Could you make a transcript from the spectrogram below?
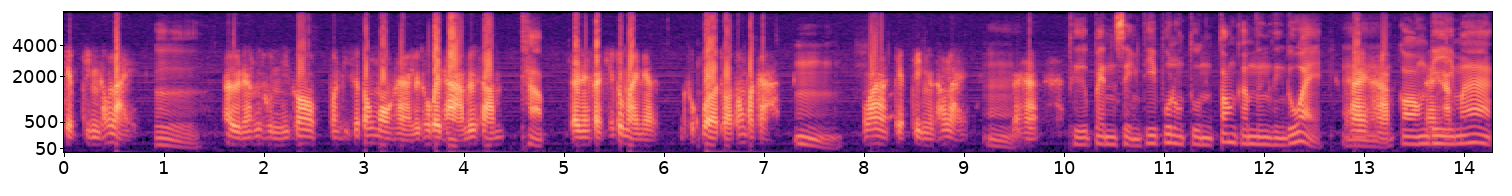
เก็บจริงเท่าไหร่เออเออนักลงทุนนี้ก็บางทีก็ต้องมองหาหรือโทรไปถามด้วยซ้ำครับ แต่ในแฟกชีตตัวใหม่เนี่ย ทุกบลจต้องประกาศ อืม ว่าเก็บจริงเท่าไหร่อ่านะฮะถือเป็นสิ่งที่ผู้ลงทุนต้องคำนึงถึงด้วยใช่ครับอ่ากองใช่ครับดีมาก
